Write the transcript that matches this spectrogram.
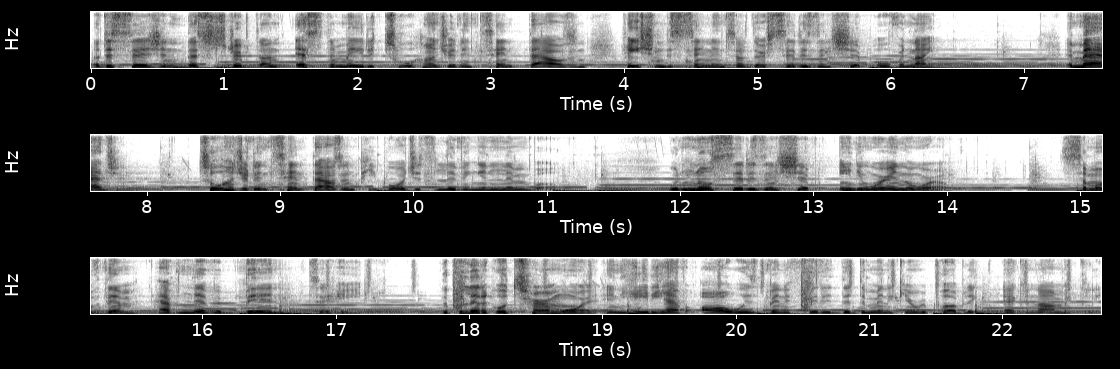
a decision that stripped an estimated 210,000 Haitian descendants of their citizenship overnight. Imagine, 210,000 people are just living in limbo, with no citizenship anywhere in the world. Some of them have never been to Haiti. The political turmoil in Haiti have always benefited the Dominican Republic economically.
